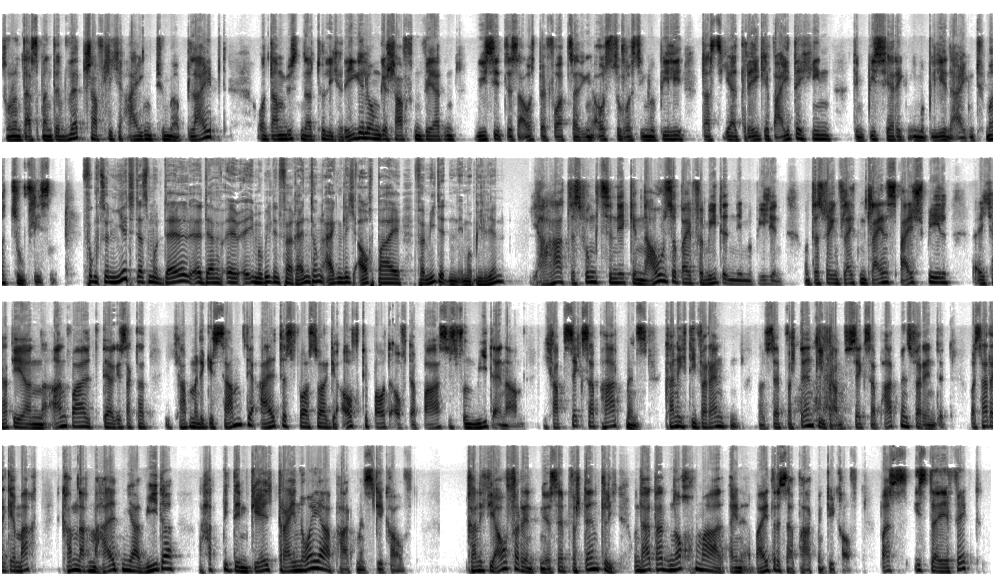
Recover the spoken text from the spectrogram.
sondern dass man der wirtschaftliche Eigentümer bleibt. Und dann müssen natürlich Regelungen geschaffen werden. Wie sieht es aus bei vorzeitigen Auszug aus der Immobilie, dass die Erträge weiterhin dem bisherigen Immobilieneigentümer zufließen? Funktioniert das Modell äh, der äh, Immobilienverrentung eigentlich auch bei vermieteten Immobilien? Ja, das funktioniert genauso bei vermieteten Immobilien. Und deswegen vielleicht ein kleines Beispiel. Ich hatte ja einen Anwalt, der gesagt hat, ich habe meine gesamte Altersvorsorge aufgebaut auf der Basis von Mieteinnahmen. Ich habe sechs Apartments. Kann ich die verrenten? Also selbstverständlich haben sie sechs Apartments verrentet. Was hat er gemacht? Er kam nach einem halben Jahr wieder, hat mit dem Geld drei neue Apartments gekauft kann ich die auch verrenten? Ja, selbstverständlich. Und hat dann nochmal ein weiteres Apartment gekauft. Was ist der Effekt?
